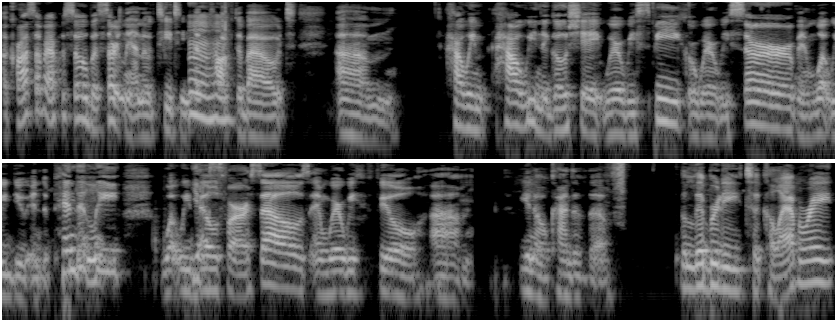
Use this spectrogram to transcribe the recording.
a crossover episode, but certainly I know TT mm-hmm. talked about um, how we how we negotiate where we speak or where we serve, and what we do independently, what we yes. build for ourselves, and where we feel, um, you know, kind of the the liberty to collaborate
